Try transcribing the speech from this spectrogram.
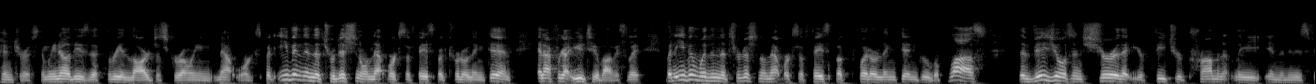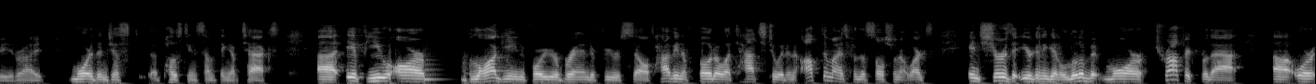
Pinterest. And we know these are the three largest growing networks. But even in the traditional networks of Facebook, Twitter, LinkedIn, and I forgot YouTube, obviously, but even within the traditional networks of Facebook, Twitter, LinkedIn, Google, the visuals ensure that you're featured prominently in the newsfeed, right? More than just uh, posting something of text. Uh, if you are blogging for your brand or for yourself, having a photo attached to it and optimized for the social networks ensures that you're going to get a little bit more traffic for that uh, or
